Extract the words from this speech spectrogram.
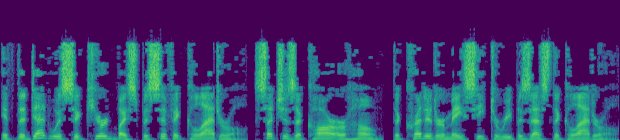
If the debt was secured by specific collateral, such as a car or home, the creditor may seek to repossess the collateral.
